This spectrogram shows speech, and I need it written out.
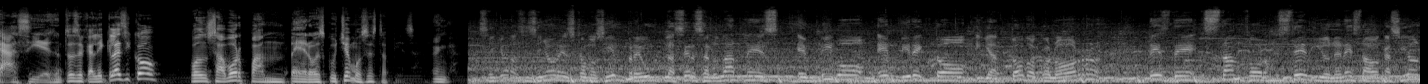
Así es. Entonces el Cali Clásico con sabor pampero. Escuchemos esta pieza. Venga. Señoras y señores, como siempre, un placer saludarles en vivo, en directo y a todo color desde Stanford Stadium en esta ocasión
